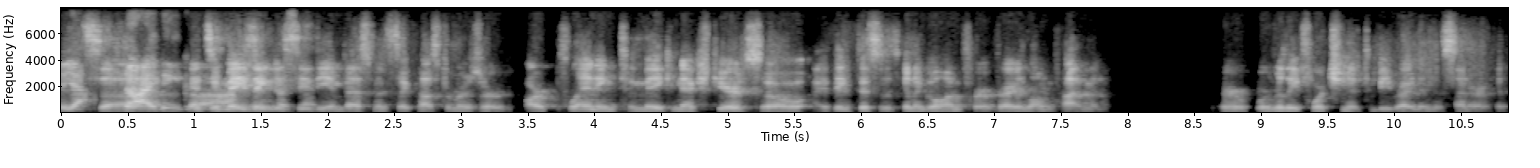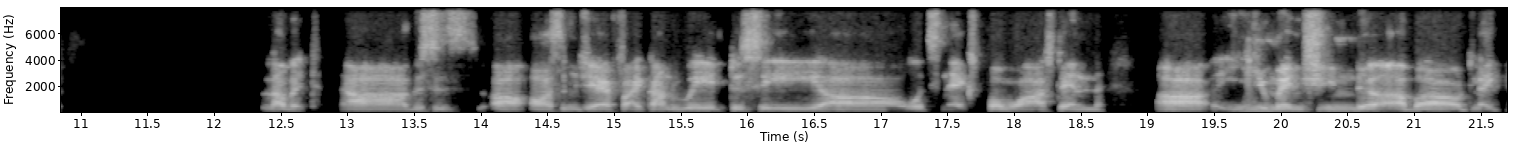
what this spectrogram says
It's, yeah. Uh, no, I think it's uh, amazing to see the investments that customers are are planning to make next year. So I think this is going to go on for a very long time, and we're we're really fortunate to be right in the center of it. Love it. Uh, this is uh, awesome, Jeff. I can't wait to see uh, what's next for Vast. And uh, you mentioned about like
